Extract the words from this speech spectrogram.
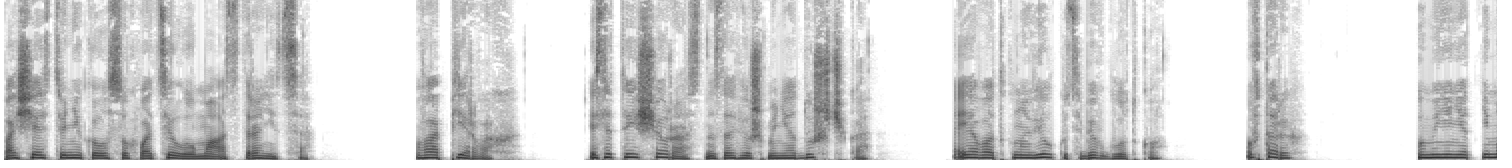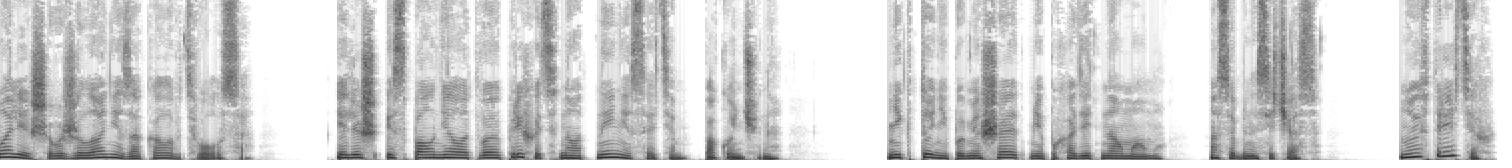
По счастью, Николасу хватило ума отстраниться. «Во-первых, если ты еще раз назовешь меня душечка, я воткну вилку тебе в глотку. Во-вторых, у меня нет ни малейшего желания закалывать волосы. Я лишь исполняла твою прихоть, но отныне с этим покончено. Никто не помешает мне походить на маму, особенно сейчас. Ну и в-третьих,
